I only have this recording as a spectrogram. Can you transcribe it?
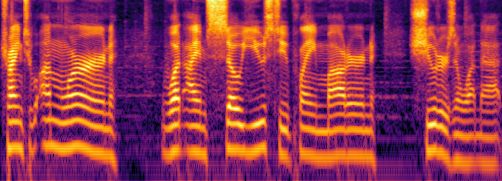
trying to unlearn what I am so used to playing modern shooters and whatnot.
